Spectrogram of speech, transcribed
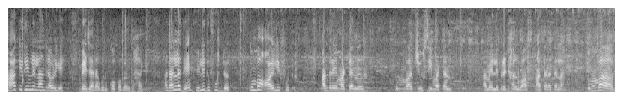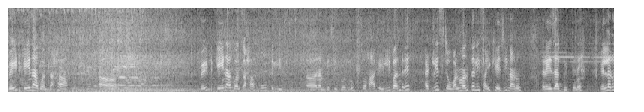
ಹಾಕಿ ತಿನ್ನಲಿಲ್ಲ ಅಂದರೆ ಅವರಿಗೆ ಬೇಜಾರಾಗೋದು ಕೋಪ ಬರೋದು ಹಾಗೆ. ಅದಲ್ಲದೆ ಇಲ್ಲಿದು ಫುಡ್ ತುಂಬ ಆಯಿಲಿ ಫುಡ್ ಅಂದರೆ ಮಟನ್ ತುಂಬ ಜ್ಯೂಸಿ ಮಟನ್ ಆಮೇಲೆ ಬ್ರೆಡ್ ಹಲ್ವಾ ಆ ಥರದ್ದೆಲ್ಲ ತುಂಬ ವೆಯ್ಟ್ ಗೇನ್ ಆಗುವಂತಹ ವೆಯ್ಟ್ ಗೇನ್ ಆಗುವಂತಹ ಫುಡ್ ಇಲ್ಲಿ ನಮಗೆ ಸಿಗೋದು ಸೊ ಹಾಗೆ ಇಲ್ಲಿ ಬಂದರೆ ಅಟ್ಲೀಸ್ಟ್ ಒನ್ ಮಂತಲ್ಲಿ ಫೈವ್ ಕೆ ಜಿ ನಾನು ರೈಸ್ ಆಗಿಬಿಡ್ತೇನೆ. ಎಲ್ಲರೂ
